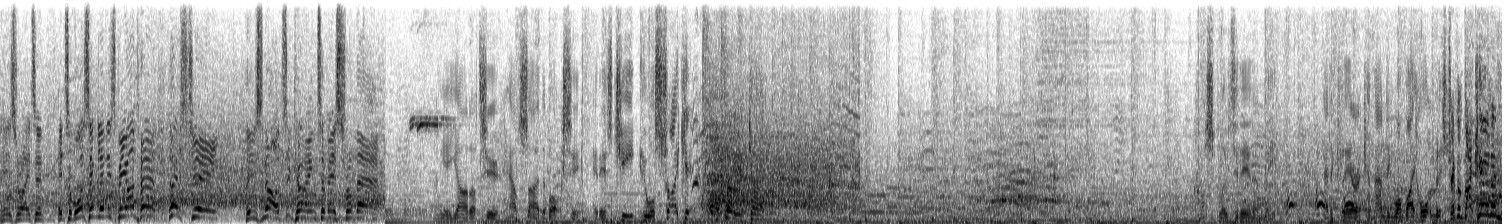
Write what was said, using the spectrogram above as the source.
Here's Wrighton. It towards England. It's beyond her. There's Ji. He's not going to miss from there. Only a yard or two outside the box here. It is Ji who will strike it. Oh. oh, brilliant goal. Cross floated in and the header clear, a commanding one by Horton, but it's driven back in and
